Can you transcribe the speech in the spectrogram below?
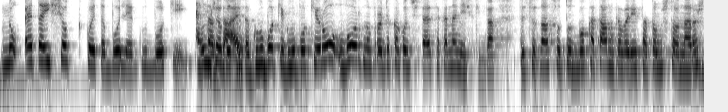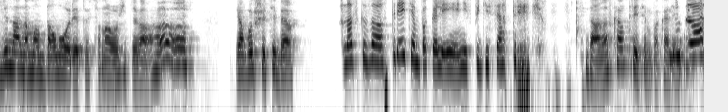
Ну, это еще какой-то более глубокий. Это да, этом... это глубокий-глубокий лор, но вроде как он считается каноническим, да. То есть у нас вот тут Бокатан говорит о том, что она рождена на Мандалоре, то есть она уже тебя, я выше тебя. Она сказала в третьем поколении, а не в 53-м. Да, она сказала в третьем поколении. Ну да.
